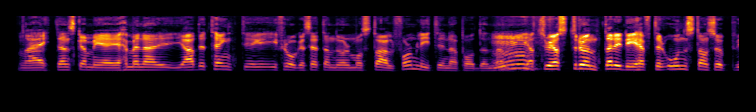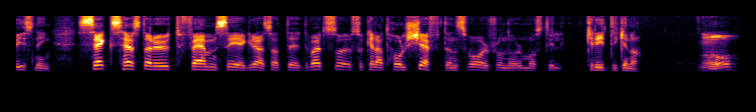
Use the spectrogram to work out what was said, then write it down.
Nej, den ska med. Jag menar, jag hade tänkt ifrågasätta Nurmos stallform lite i den här podden. Men Mm. jag tror jag struntar i det efter onsdagens uppvisning. Sex hästar ut, fem segrar. Så att det, det var ett så, så kallat håll käften-svar från Nurmos till kritikerna. Ja.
